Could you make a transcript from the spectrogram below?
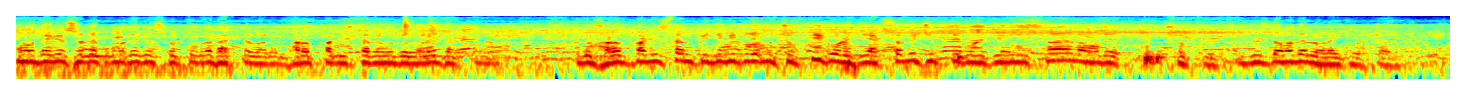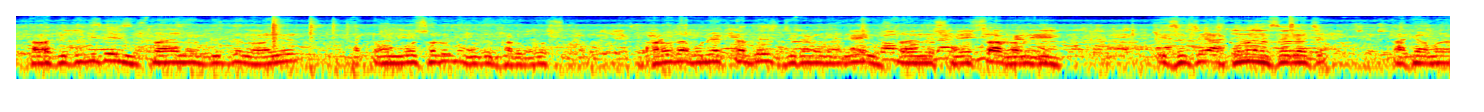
কোনো দেশের সাথে কোনো দেশের শত্রুতা থাকতে পারে। ভারত, পাকিস্তানের মধ্যে লড়াই থাকতে পারে। কিন্তু ভারত, পাকিস্তান পৃথিবীতে যেমন চুক্তি করেছে একসঙ্গে চুক্তি করেছে যে উষ্ণায়ন আমাদের শত্রু। তার বিরুদ্ধে আমাদের লড়াই করতে হবে। সারা পৃথিবীতে এই উষ্ণায়নের বিরুদ্ধে লড়াইয়ের একটা অঙ্গস্বরূপ আমাদের ভারতবর্ষ। ভারত এমন একটা দেশ যেখানে দাঁড়িয়ে উষ্ণায়নের সমস্যা আগামী দিন এসেছে, এখনও এসে গেছে। তাকে আমরা,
